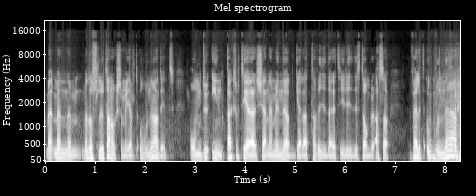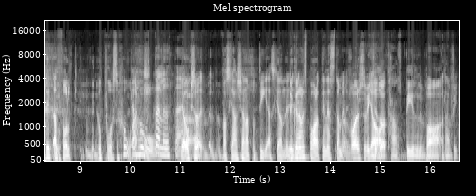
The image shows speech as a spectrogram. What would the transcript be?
men, men, men då slutar han också med jävligt onödigt. Om du inte accepterar känner jag mig nödgad att ta vidare till juridiskt ombud. Alltså väldigt onödigt att folk går på så hårt. Jag hotar lite. Jag också, vad ska han tjäna på det? Ska han, Det kunde han väl spara till nästa mejl. var det så viktigt Ja. då att hans bild var att han fick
